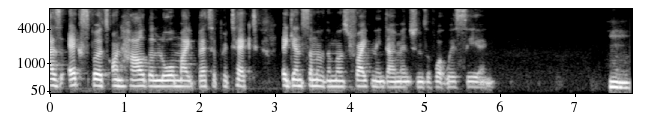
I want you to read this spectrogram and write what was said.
as experts on how the law might better protect against some of the most frightening dimensions of what we're seeing? Hmm.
